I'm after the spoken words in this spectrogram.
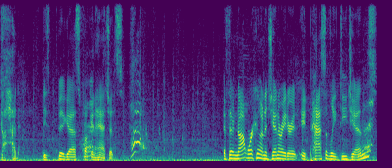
God, these big ass fucking hatchets. If they're not working on a generator, it, it passively degens.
